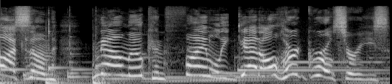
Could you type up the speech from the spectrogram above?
Awesome! Now Moo can finally get all her groceries.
